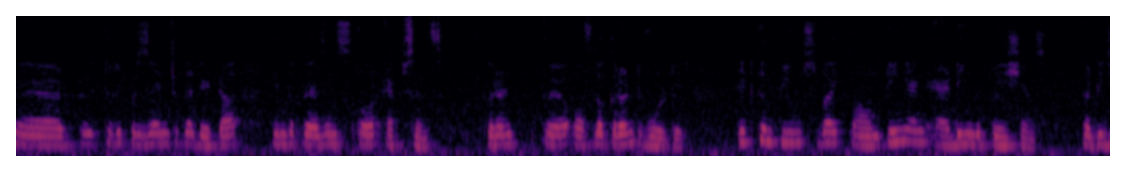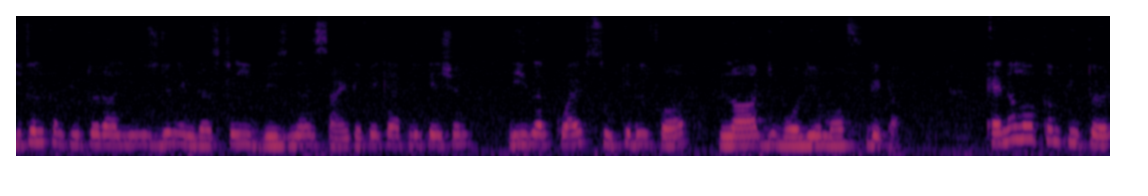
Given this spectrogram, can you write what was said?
uh, it represent the data in the presence or absence current uh, of the current voltage. It computes by counting and adding operations the digital computer are used in industry, business, scientific application. These are quite suitable for large volume of data. Analog computer,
